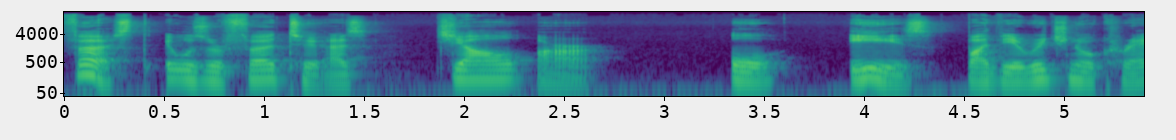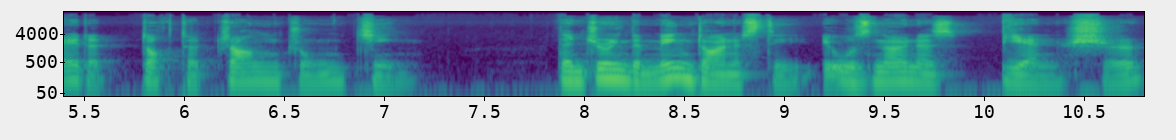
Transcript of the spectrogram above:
First, it was referred to as Jiao Er, or ears, by the original creator, Dr. Zhang Zhongjing. Then during the Ming dynasty, it was known as Bian Shi.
